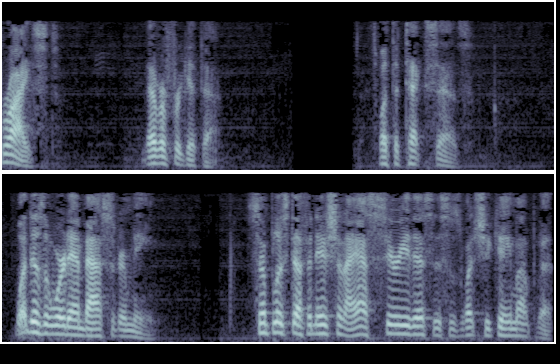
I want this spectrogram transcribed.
Christ. Never forget that. That's what the text says. What does the word ambassador mean? Simplest definition, I asked Siri this, this is what she came up with.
